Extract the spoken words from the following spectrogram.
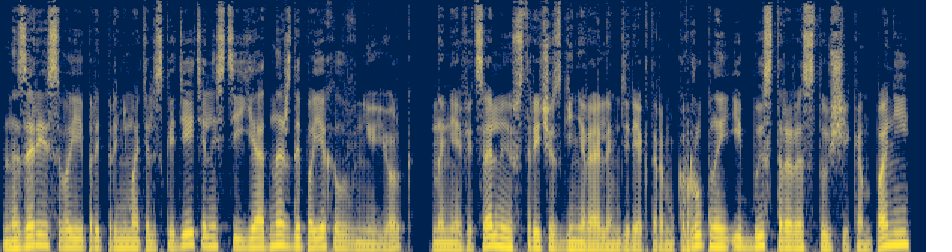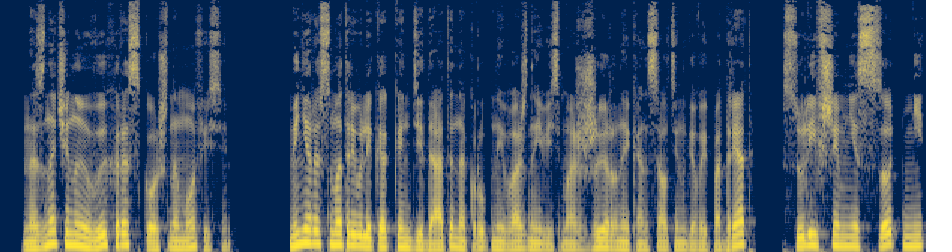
На заре своей предпринимательской деятельности я однажды поехал в Нью-Йорк на неофициальную встречу с генеральным директором крупной и быстро растущей компании, назначенную в их роскошном офисе. Меня рассматривали как кандидата на крупный, важный и весьма жирный консалтинговый подряд, суливший мне сотни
